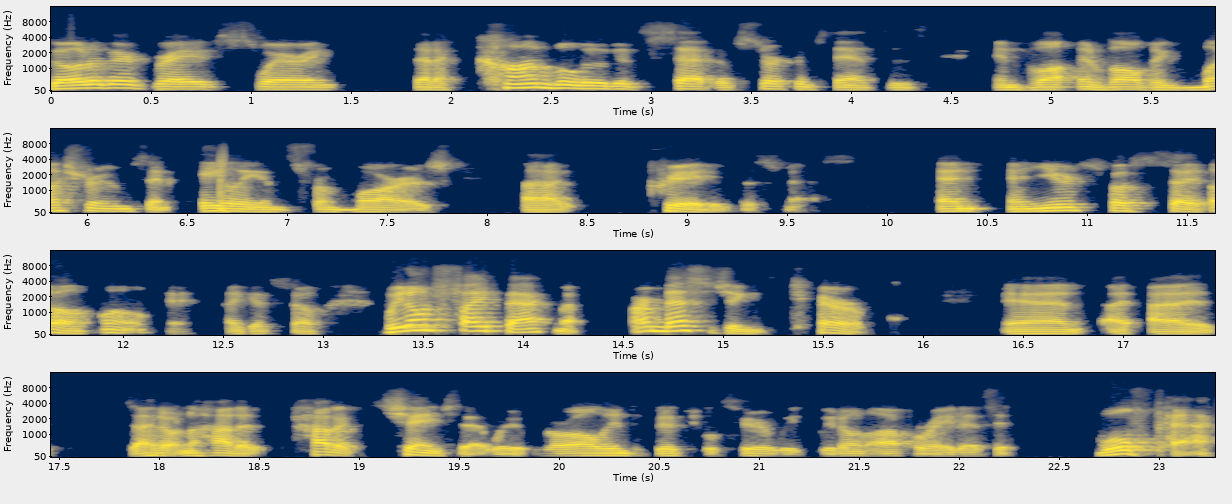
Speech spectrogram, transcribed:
go to their graves swearing that a convoluted set of circumstances invol- involving mushrooms and aliens from Mars uh, created this mess. And, and you're supposed to say, oh, well, okay, I guess so. We don't fight back. Our messaging is terrible. And I, I, I don't know how to, how to change that. We, are all individuals here. We, we don't operate as a wolf pack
